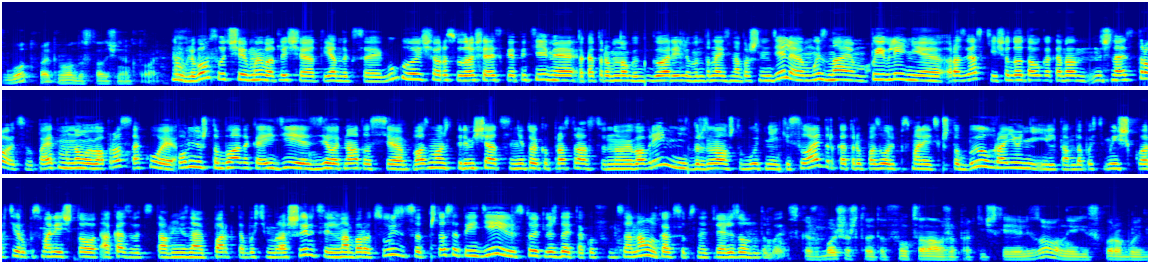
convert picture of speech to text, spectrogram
в год, поэтому он достаточно актуален. Ну, в любом случае, мы, в отличие от Яндекса и Гугла, еще раз возвращаясь к этой теме, о которой много говорили в интернете на прошлой неделе, мы знаем появление развязки связки еще до того, как она начинает строиться. Поэтому новый вопрос такой. Помню, что была такая идея сделать на Атласе возможность перемещаться не только в пространстве, но и во времени. Подразумевал, что будет некий слайдер, который позволит посмотреть, что было в районе, или там, допустим, ищешь квартиру, посмотреть, что, оказывается, там, не знаю, парк, допустим, расширится или наоборот сузится. Что с этой идеей? Стоит ли ждать такой функционал и как, собственно, это реализовано-то будет? Скажу больше, что этот функционал уже практически реализован и скоро будет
